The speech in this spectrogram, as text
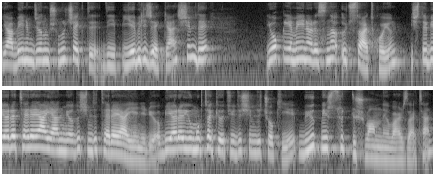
ya benim canım şunu çekti deyip yiyebilecekken şimdi Yok yemeğin arasına 3 saat koyun. İşte bir ara tereyağı yenmiyordu şimdi tereyağı yeniliyor. Bir ara yumurta kötüydü şimdi çok iyi. Büyük bir süt düşmanlığı var zaten.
